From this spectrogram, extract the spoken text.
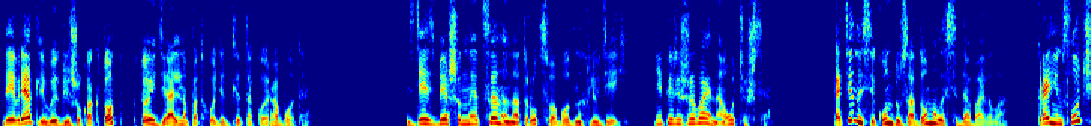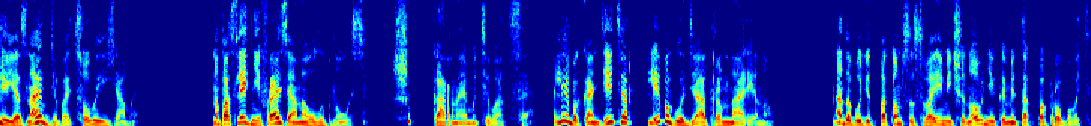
Да и вряд ли выгляжу как тот, кто идеально подходит для такой работы. Здесь бешеные цены на труд свободных людей. Не переживай, научишься. Кати на секунду задумалась и добавила: "В крайнем случае, я знаю, где бойцовые ямы". На последней фразе она улыбнулась. Шикарная мотивация. Либо кондитер, либо гладиатором на арену. Надо будет потом со своими чиновниками так попробовать,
